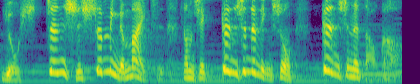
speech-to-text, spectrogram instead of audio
有真实生命的麦子。让我们先更深的领受，更深的祷告。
